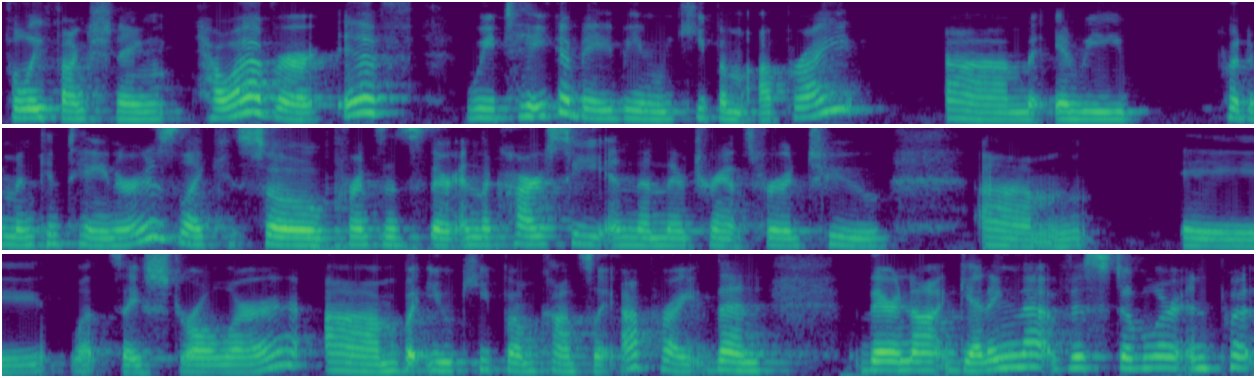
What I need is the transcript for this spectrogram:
fully functioning. However if we take a baby and we keep them upright um, and we put them in containers like so for instance they're in the car seat and then they're transferred to um, a let's say stroller um, but you keep them constantly upright then they're not getting that vestibular input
